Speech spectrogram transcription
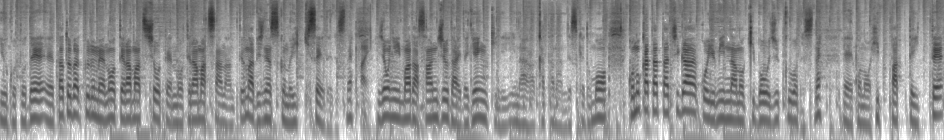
いうことで、例えば久留米の寺松商店の寺松さんなんていうのはビジネススクールの1期生でですね、はい、非常にまだ30代で元気な方なんですけどもこの方たちがこういうみんなの希望塾をですね、えこの引っ張っていって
